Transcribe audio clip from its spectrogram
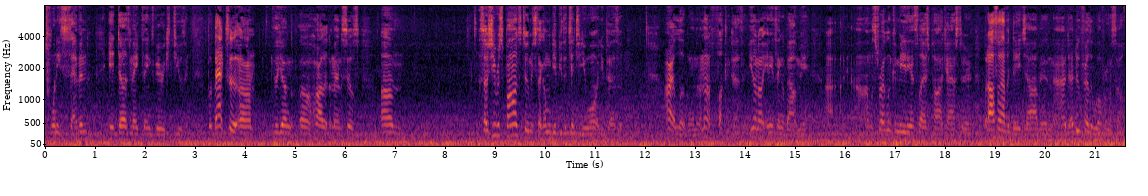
27, it does make things very confusing. But back to um, the young uh, harlot Amanda Seales. Um, so she responds to me. She's like, "I'm gonna give you the attention you want, you peasant." All right, look, woman, I'm not a fucking peasant. You don't know anything about me. I'm a struggling comedian slash podcaster, but I also have a day job, and I, I do fairly well for myself.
